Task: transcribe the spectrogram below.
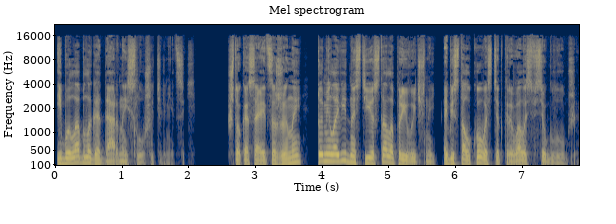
и была благодарной слушательницей. Что касается жены, то миловидность ее стала привычной, а бестолковость открывалась все глубже.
